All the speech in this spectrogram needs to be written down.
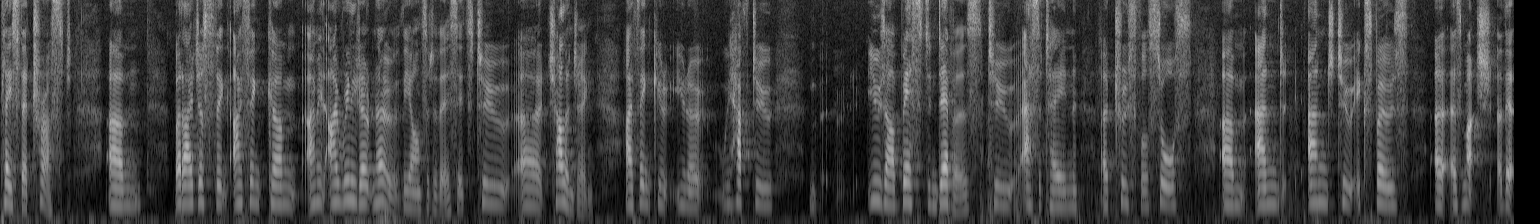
place their trust. Um, but I just think, I think, um, I mean, I really don't know the answer to this. It's too uh, challenging. I think, you, you know, we have to use our best endeavours to ascertain a truthful source um, and, and to expose uh, as much of the,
